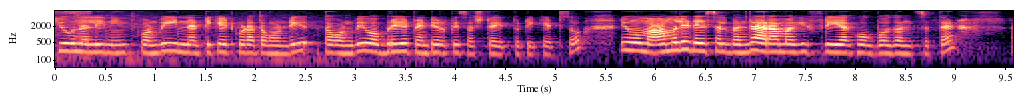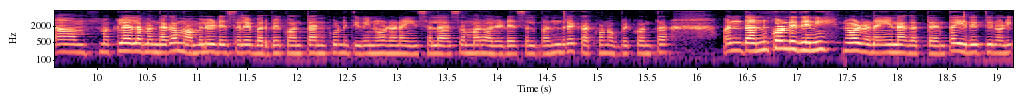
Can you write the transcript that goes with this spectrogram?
ಕ್ಯೂನಲ್ಲಿ ನಿಂತ್ಕೊಂಡ್ವಿ. ಇನ್ನು ಟಿಕೆಟ್ ಕೂಡ ತೊಗೊಂಡು, ತೊಗೊಂಡ್ವಿ. ಒಬ್ಬರಿಗೆ ಟ್ವೆಂಟಿ ರುಪೀಸ್ ಅಷ್ಟೇ ಇತ್ತು ಟಿಕೆಟ್ಸು ನೀವು ಮಾಮೂಲಿ ಡೇಸಲ್ಲಿ ಬಂದರೆ ಆರಾಮಾಗಿ ಫ್ರೀಯಾಗಿ ಹೋಗ್ಬೋದು ಅನಿಸುತ್ತೆ. ಮಕ್ಕಳೆಲ್ಲ ಬಂದಾಗ ಮಾಮೂಲಿ ಡೇಸಲ್ಲೇ ಬರಬೇಕು ಅಂತ ಅಂದ್ಕೊಂಡಿದ್ದೀವಿ ನೋಡೋಣ ಈ ಸಲ ಸಮ್ಮರ್ ಹಾಲಿಡೇಸಲ್ಲಿ ಬಂದರೆ ಕರ್ಕೊಂಡು ಹೋಗಬೇಕು ಅಂತ ಒಂದು ಅಂದ್ಕೊಂಡಿದ್ದೀನಿ ನೋಡೋಣ ಏನಾಗುತ್ತೆ ಅಂತ ಈ ರೀತಿ ನೋಡಿ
